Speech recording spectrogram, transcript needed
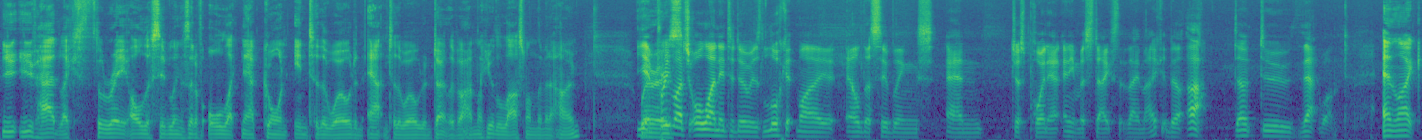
you you've had like three older siblings that have all like now gone into the world and out into the world and don't live at home. Like you're the last one living at home. Yeah, pretty much all I need to do is look at my elder siblings and just point out any mistakes that they make and be like, ah, don't do that one. And like,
